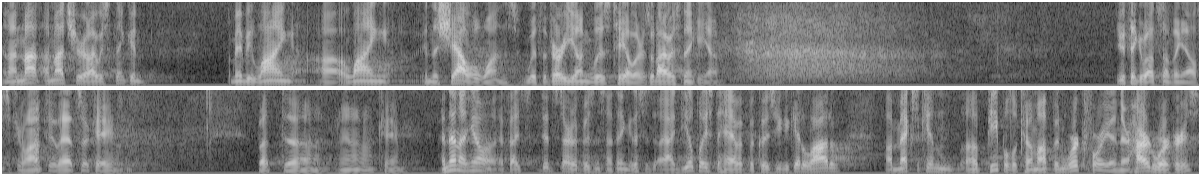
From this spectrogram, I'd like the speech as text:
And I'm not, I'm not sure. I was thinking maybe lying, uh, lying in the shallow ones with a very young Liz Taylor is what I was thinking of. you think about something else if you want to. That's okay. But uh, yeah, okay. And then uh, you know, if I did start a business, I think this is an ideal place to have it because you could get a lot of uh, Mexican uh, people to come up and work for you, and they're hard workers,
